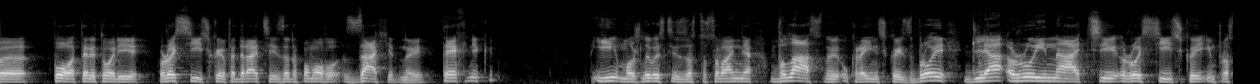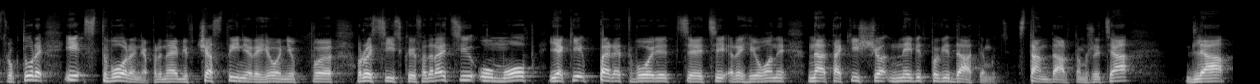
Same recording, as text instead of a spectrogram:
е, по території Російської Федерації за допомогою західної техніки. І можливості застосування власної української зброї для руйнації російської інфраструктури і створення, принаймні в частині регіонів е, Російської Федерації, умов, які перетворять е, ці регіони на такі, що не відповідатимуть стандартам життя для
